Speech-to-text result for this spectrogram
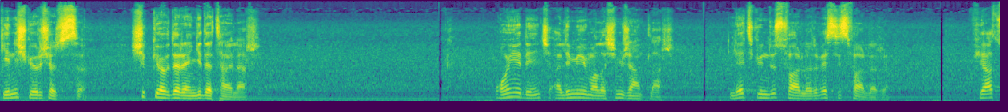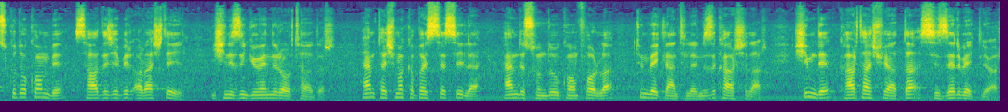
geniş görüş açısı, şık gövde rengi detaylar. 17 inç alüminyum alaşım jantlar. LED gündüz farları ve sis farları. Fiat Scudo Kombi sadece bir araç değil, işinizin güvenilir ortağıdır. Hem taşıma kapasitesiyle hem de sunduğu konforla tüm beklentilerinizi karşılar. Şimdi Kartaş Fiyat'ta sizleri bekliyor.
